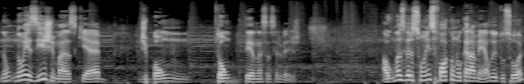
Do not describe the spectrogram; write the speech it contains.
não, não exige, mas que é de bom tom ter nessa cerveja. Algumas versões focam no caramelo e doçor,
